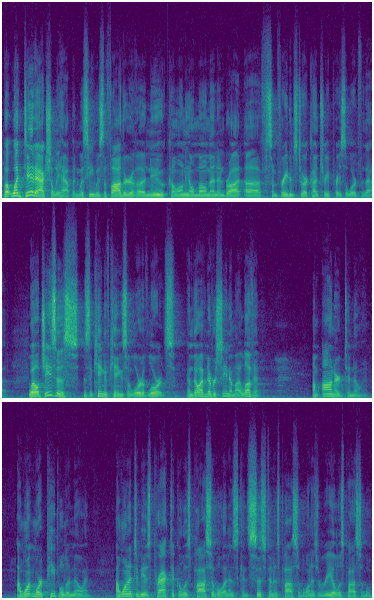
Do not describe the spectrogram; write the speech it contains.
But what did actually happen was he was the father of a new colonial moment and brought uh, some freedoms to our country. Praise the Lord for that. Well, Jesus is the King of Kings and Lord of Lords. And though I've never seen him, I love him. I'm honored to know him. I want more people to know him. I want it to be as practical as possible and as consistent as possible and as real as possible.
